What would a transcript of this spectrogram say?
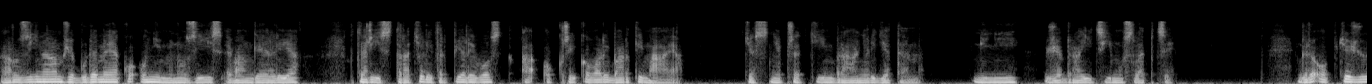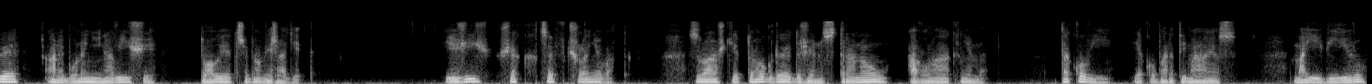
Hrozí nám, že budeme jako oni mnozí z Evangelia, kteří ztratili trpělivost a okřikovali Bartimája. Těsně předtím bránili dětem, nyní žebrajícímu slepci. Kdo obtěžuje anebo není na výši, toho je třeba vyřadit. Ježíš však chce včlenovat, zvláště toho, kdo je držen stranou a volá k němu. Takový, jako Bartimájos, mají víru,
